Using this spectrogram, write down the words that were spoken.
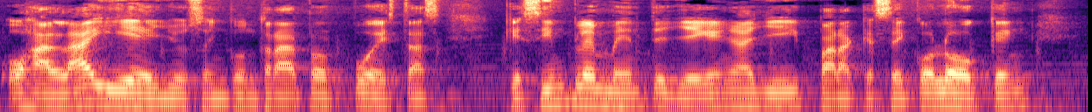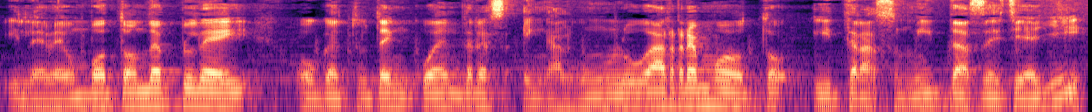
Ojalá y ellos encontrar propuestas que simplemente lleguen allí para que se coloquen y le dé un botón de play o que tú te encuentres en algún lugar remoto y transmitas desde allí,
